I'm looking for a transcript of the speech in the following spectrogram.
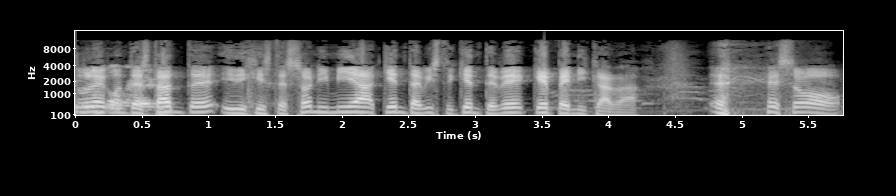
tú le contestaste y dijiste, Sony mía, ¿quién te ha visto y quién te ve? ¡Qué penicada! Eso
